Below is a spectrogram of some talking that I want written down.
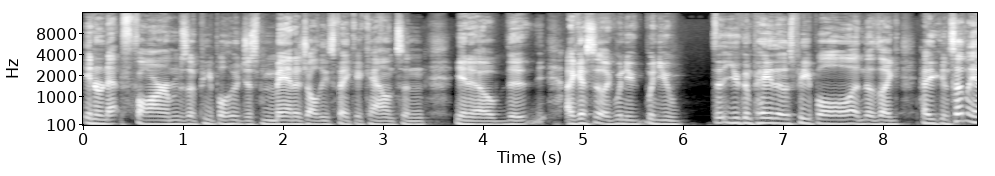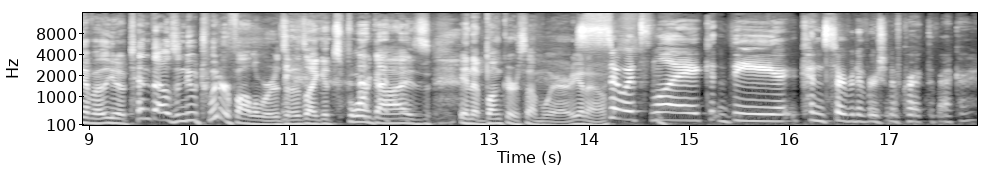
internet farms of people who just manage all these fake accounts, and you know, the I guess like when you when you you can pay those people, and it's like how you can suddenly have a you know ten thousand new Twitter followers, and it's like it's four guys in a bunker somewhere, you know. so it's like the conservative version of correct the record.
